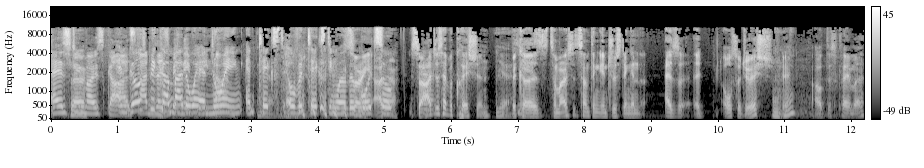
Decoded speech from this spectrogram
As So- do most guys. and girls How do they become, by the way, free time? annoying and text over texting while they're Sorry, bored. I- So so I just have a question Yes. because Tamara said something interesting, and as a, a, also Jewish, Mm-hmm. our disclaimer,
